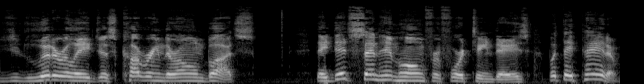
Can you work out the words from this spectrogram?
literally just covering their own butts, they did send him home for 14 days, but they paid him.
